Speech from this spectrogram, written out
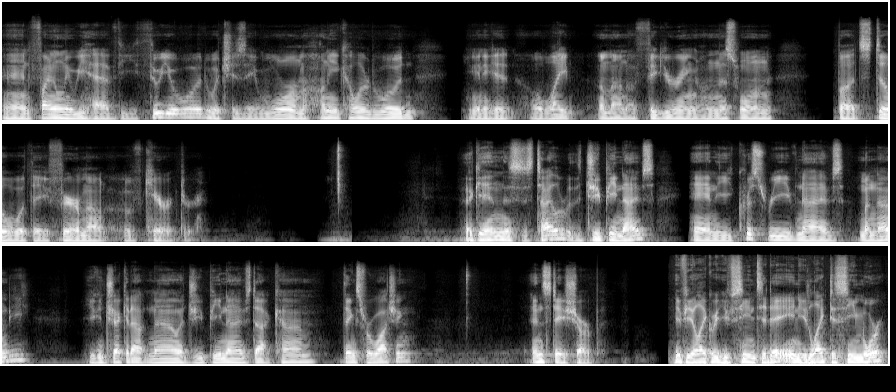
And finally, we have the Thuya wood, which is a warm honey colored wood. You're going to get a light amount of figuring on this one, but still with a fair amount of character. Again, this is Tyler with GP Knives. and the Chris Reeve Knives Mnandi. You can check it out now at gpknives.com. Thanks for watching and stay sharp. If you like what you've seen today and you'd like to see more,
